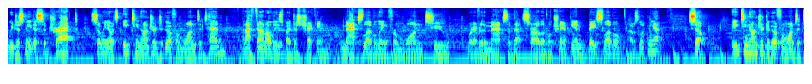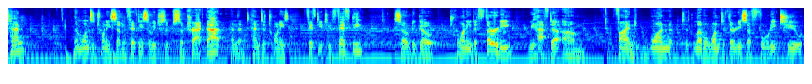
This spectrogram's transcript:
we just need to subtract. So we know it's 1800 to go from 1 to 10. And I found all these by just checking max leveling from 1 to whatever the max of that star level champion base level I was looking at. So 1800 to go from 1 to 10. Then 1 to 2750, so we just subtract that. And then 10 to 20 is 5250. So to go 20 to 30, we have to um, find one to level 1 to 30, so 42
